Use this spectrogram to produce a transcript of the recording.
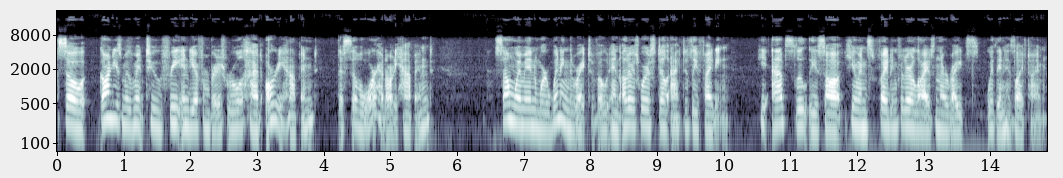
So Gandhi's movement to free India from British rule had already happened. The Civil War had already happened. Some women were winning the right to vote, and others were still actively fighting. He absolutely saw humans fighting for their lives and their rights within his lifetime.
